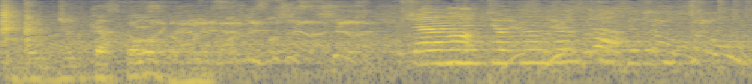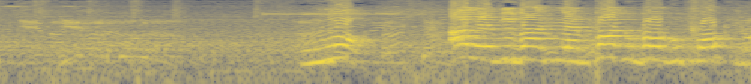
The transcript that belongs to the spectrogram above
Bo druga z połową jest. Że on będzie oglądał tak. Ło! Ale wywaliłem Panu Bogu w okno.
